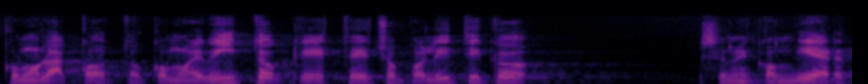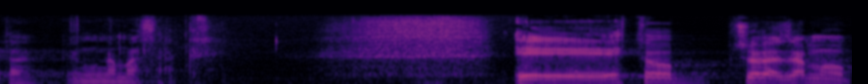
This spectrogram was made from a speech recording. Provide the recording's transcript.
cómo lo acoto, cómo evito que este hecho político se me convierta en una masacre. Eh, esto yo la llamo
